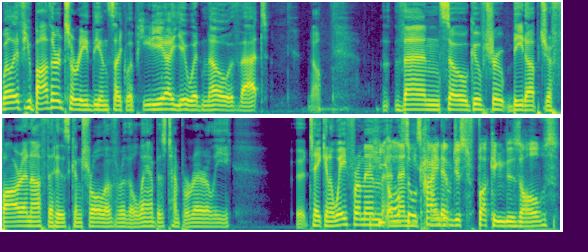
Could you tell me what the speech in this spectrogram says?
well, if you bothered to read the encyclopedia, you would know that. No. Then, so Goof Troop beat up Jafar enough that his control over the lamp is temporarily uh, taken away from him, he and then also he's kind of just fucking dissolves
